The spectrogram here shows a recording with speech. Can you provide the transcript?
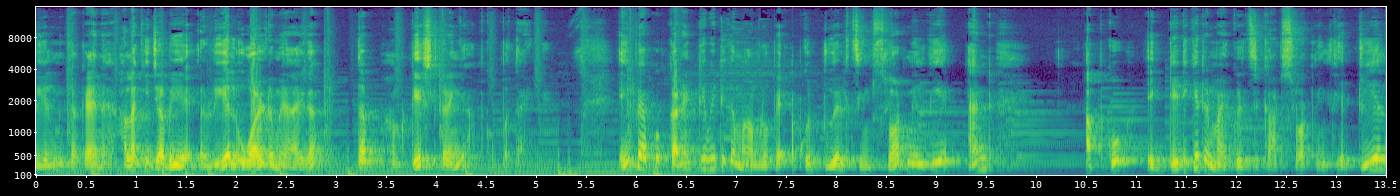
रियलमी का कहना है। हालाँकि जब ये रियल वर्ल्ड में आएगा, तब हम टेस्ट करेंगे, आपको बताएँगे। यहीं पे आपको कनेक्टिविटी के मामलों पे आपको डुअल सिम स्लॉट मिलती है एंड आपको एक dedicated micro SD card slot मिलती है। डुअल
